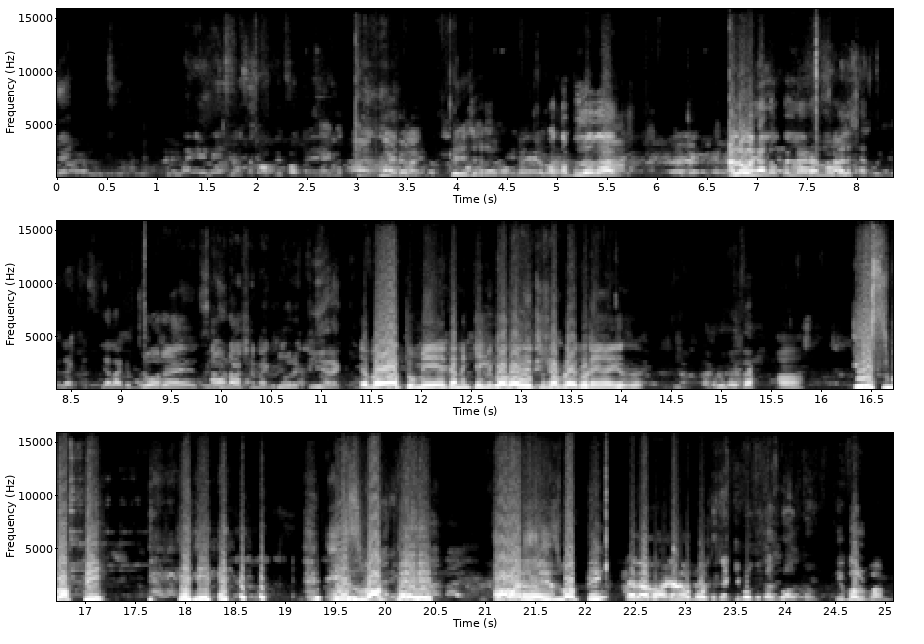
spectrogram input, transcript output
দেয়। কথা বুঝা যায় হ্যালো হ্যালো করলে মোবাইলের সাথে জোরে সাউন্ড আসে নাকি? জোরে ক্লিয়ার একদম। এ ভাইয়া তুমি এখানে কি কি কথা বলছো? সব রেকর্ডিং হয়ে গেছে। হ্যাঁ। ইস বাপ্পি! ইস বাপ্পি! হাউ আর ইউ ইস বাপ্পি? এ দেখো এখানে বলতে কি বলতে চাস বল তুই? কি বলব আমি?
